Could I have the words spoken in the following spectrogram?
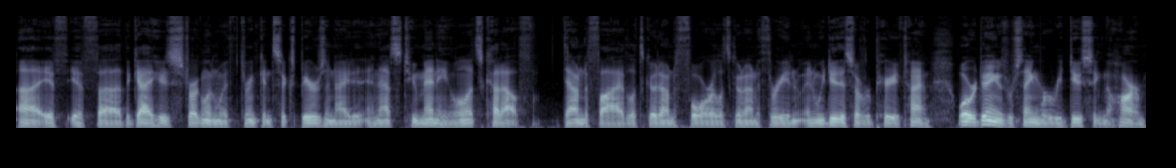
uh, if if uh, the guy who's struggling with drinking six beers a night and that's too many, well, let's cut out down to five, let's go down to four, let's go down to three, and, and we do this over a period of time. What we're doing is we're saying we're reducing the harm.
